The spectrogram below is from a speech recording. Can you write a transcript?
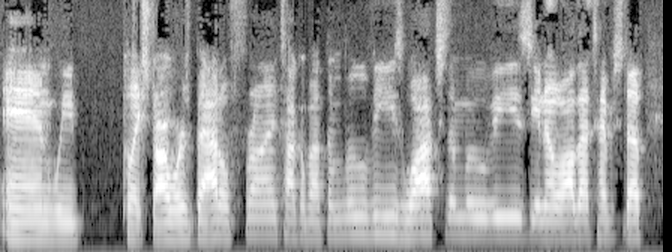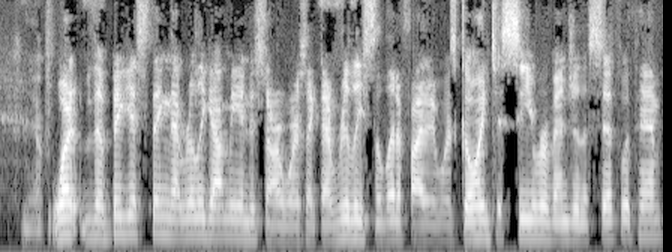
and we'd play Star Wars Battlefront, talk about the movies, watch the movies, you know, all that type of stuff. Yep. What the biggest thing that really got me into Star Wars, like that really solidified it, was going to see Revenge of the Sith with him.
